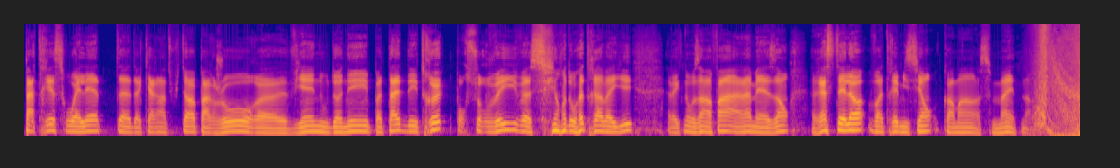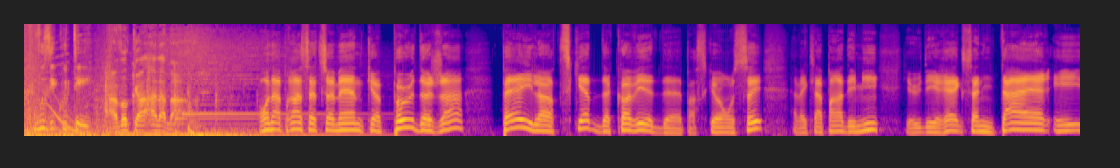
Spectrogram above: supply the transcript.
Patrice Ouellette euh, de 48 heures par jour euh, vient nous donner peut-être des trucs pour survivre si on doit travailler avec nos enfants à la maison. Restez là, votre émission commence maintenant. Vous écoutez. Avocat à la barre. On apprend cette semaine que peu de gens payent leur ticket de COVID parce qu'on sait, avec la pandémie, il y a eu des règles sanitaires et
